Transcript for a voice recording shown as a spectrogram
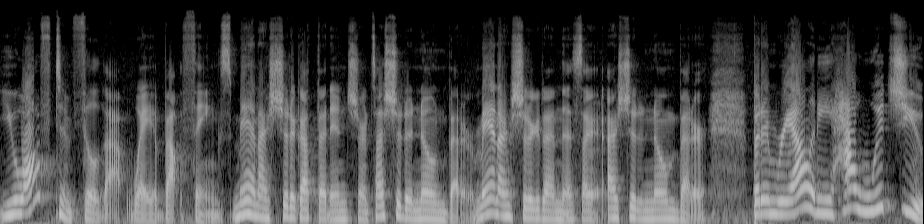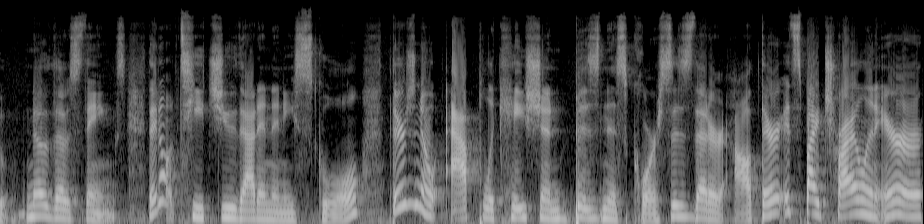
you often feel that way about things. Man, I should have got that insurance. I should have known better. Man, I should have done this. I, I should have known better. But in reality, how would you know those things? They don't teach you that in any school. There's no application business courses that are out there. It's by trial and error.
